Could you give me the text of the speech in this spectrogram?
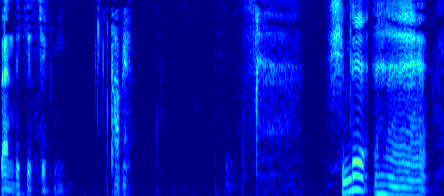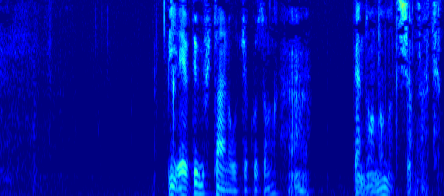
Ben de kesecek miyim? Tabii. Şimdi ee... bir evde üç tane olacak o zaman. Ha, ben de onu anlatacağım zaten.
